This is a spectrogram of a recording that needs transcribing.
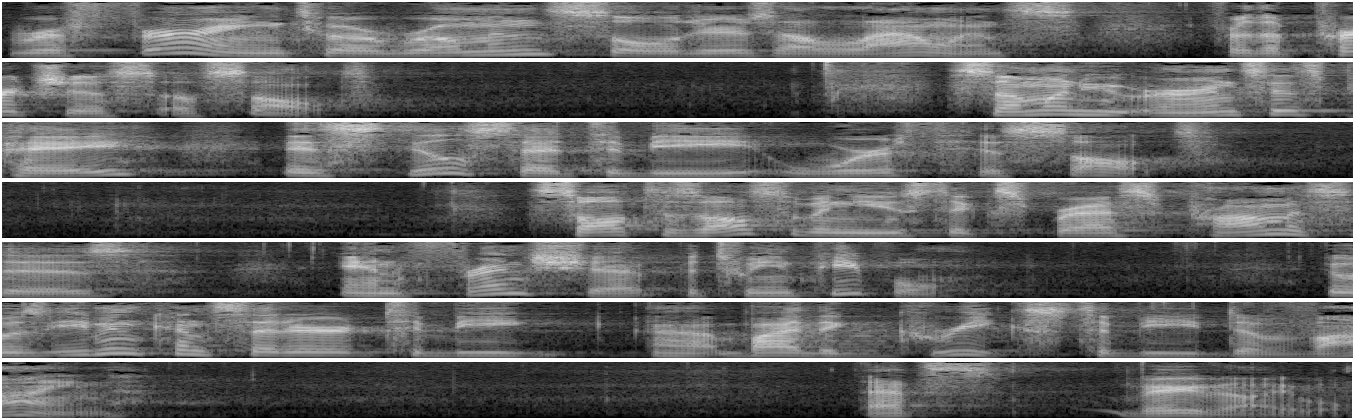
referring to a Roman soldier's allowance for the purchase of salt. Someone who earns his pay is still said to be worth his salt. Salt has also been used to express promises and friendship between people. It was even considered to be, uh, by the Greeks, to be divine. That's very valuable.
